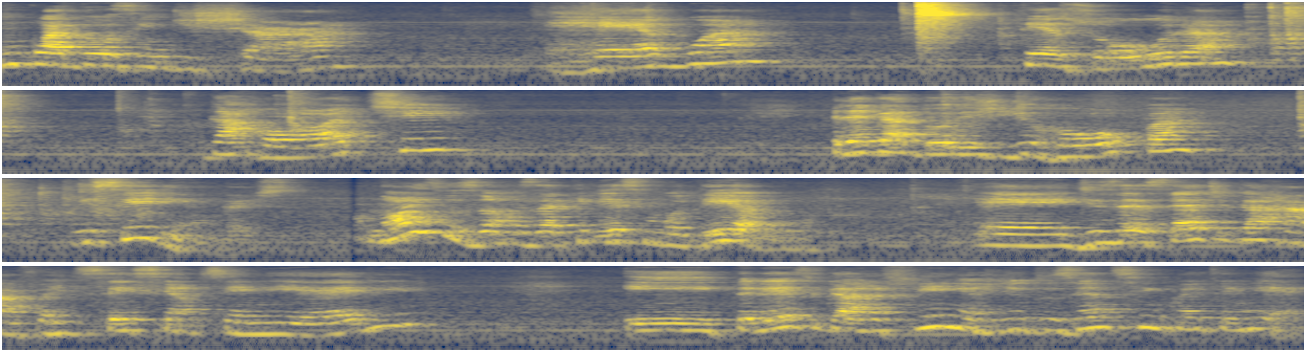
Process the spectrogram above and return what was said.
um coadorzinho de chá, régua, tesoura, garrote, pregadores de roupa e seringas. Nós usamos aqui nesse modelo é, 17 garrafas de 600 ml e 13 garrafinhas de 250 ml.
